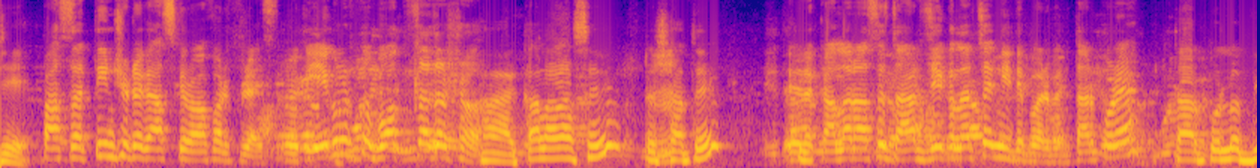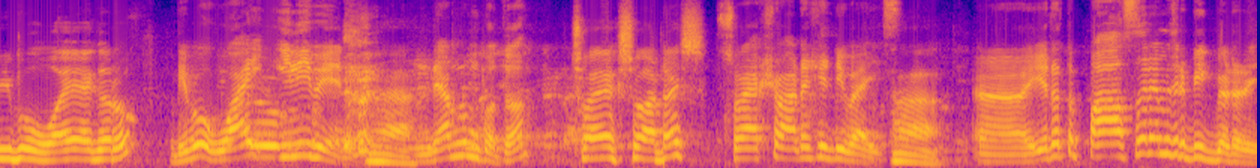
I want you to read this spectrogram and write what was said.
জি। পাঁচ হাজার তিনশো টাকা আজকের অফার প্রাইস ওকে এগুলোর তো বক্স চার্জার সহ হ্যাঁ কালার আছে এটার সাথে। এটা কালার আছে যার যে কালার চাই নিতে পারবেন। তারপরে? তারপর হলো ভিভো ওয়াই এগারো। Vivo Y eleven. RAM ROM কত? ছয় একশো আঠাশ। ছয় একশো আঠাশের ডিভাইস হ্যাঁ। এটা তো পাঁচ হাজার এমএর বিগ ব্যাটারি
